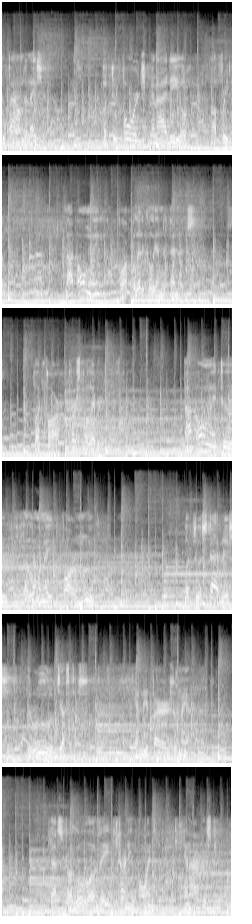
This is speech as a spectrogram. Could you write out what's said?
to found a nation, but to forge an ideal of freedom, not only for political independence, but for personal liberty, not only to eliminate foreign rule, but to establish the rule of justice in the affairs of men. That struggle was a turning point in our history.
